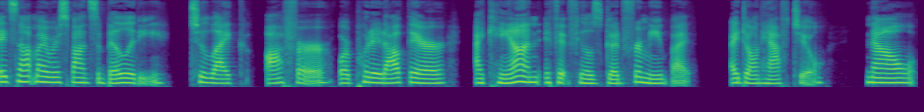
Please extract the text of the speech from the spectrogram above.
it's not my responsibility to like offer or put it out there. I can if it feels good for me, but I don't have to. Now,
